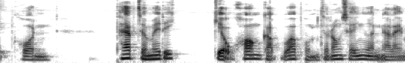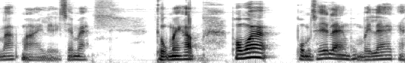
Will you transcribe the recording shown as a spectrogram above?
10 คน แทบจะไม่ได้เกี่ยวข้องกับว่าผมจะต้องใช้เงินอะไรมากมายเลยใช่ไหมถูกไหมครับ เพราะว่าผมใช้แรงผมไปแลกไง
